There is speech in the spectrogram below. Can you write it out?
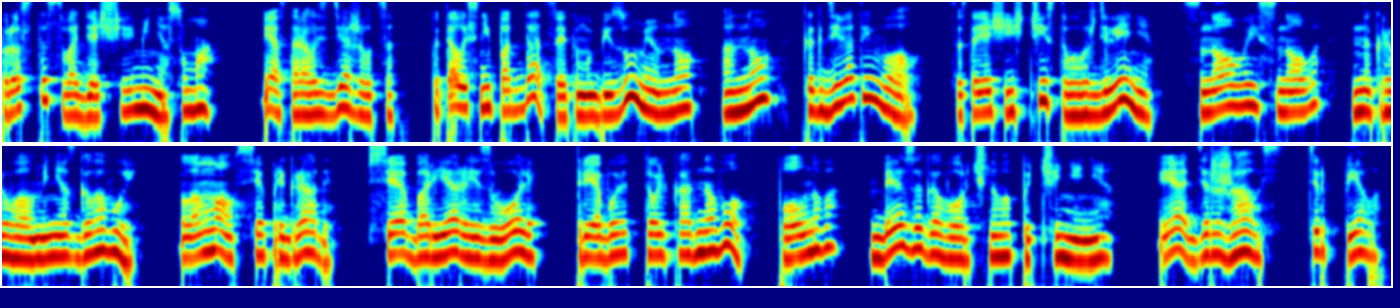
просто сводящее меня с ума. Я старалась сдерживаться, пыталась не поддаться этому безумию, но оно, как девятый вал, состоящий из чистого вожделения, снова и снова накрывал меня с головой, ломал все преграды, все барьеры из воли, требуя только одного – полного, безоговорочного подчинения. Я держалась, терпела,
